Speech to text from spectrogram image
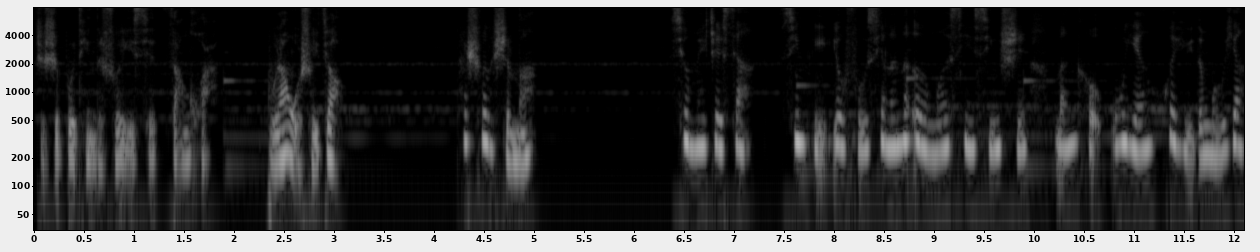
只是不停的说一些脏话，不让我睡觉。他说了什么？秀梅这下心里又浮现了那恶魔现形时满口污言秽语的模样，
